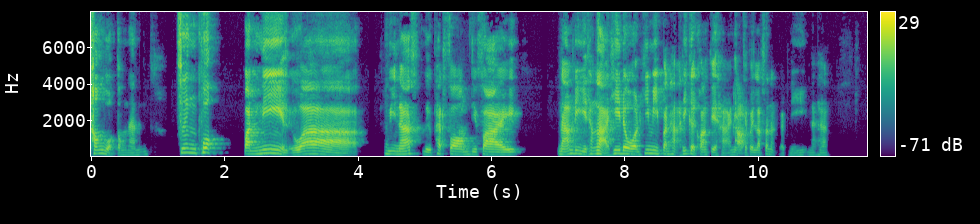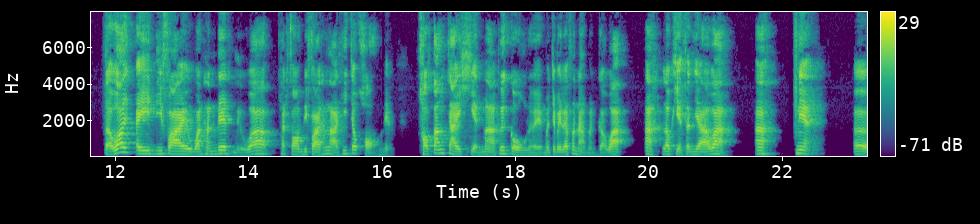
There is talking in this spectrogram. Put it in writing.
ช่องโหว่ตรงนั้น ซึ่งพวก Bunny หรือว่า วีนัสหรือแพลตฟอร์ม d e f าน้ำดีทั้งหลายที่โดนที่มีปัญหาที่เกิดความเสียหายเนี่ยจะเป็นลักษณะแบบนี้นะฮะแต่ว่าไอ้ DeFi 100 หรือว่าแพลตฟอร์ม DeFi ทั้งหลายที่เจ้าของเนี่ยเขาตั้งใจเขียนมาเพื่อโกงเลย มันจะเป็นลักษณะเหมือนกับว่าอะเราเขียนสัญญาว่าอะเนี่ย เออ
